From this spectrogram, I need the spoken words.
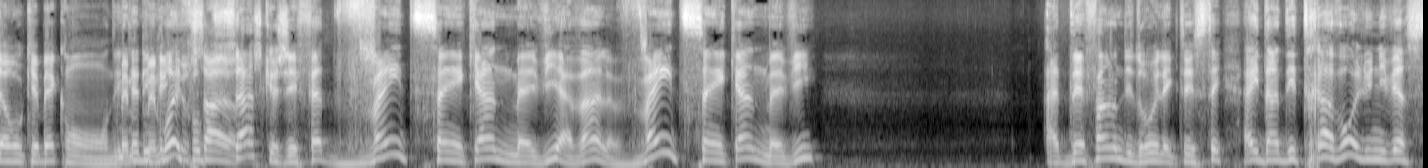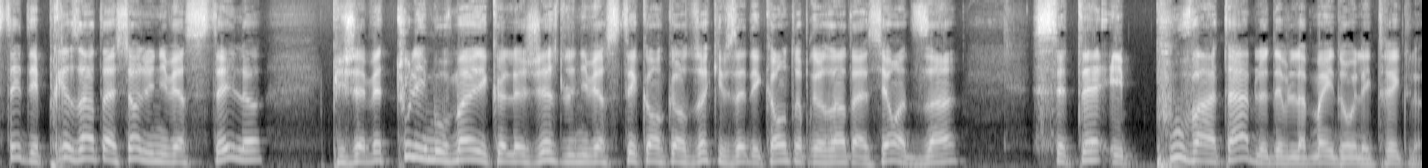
Au Québec, on était mais, des mais moi, il faut que tu saches que j'ai fait 25 ans de ma vie avant, là, 25 ans de ma vie à défendre l'hydroélectricité. Hey, dans des travaux à l'université, des présentations à l'université, là, puis j'avais tous les mouvements écologistes de l'université Concordia qui faisaient des contre-présentations en disant c'était épouvantable le développement hydroélectrique. Là.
